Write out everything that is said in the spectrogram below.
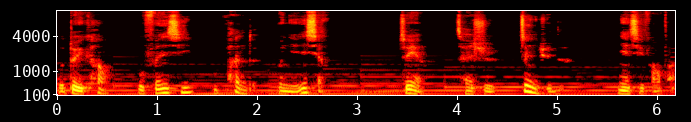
不对抗、不分析、不判断、不联想，这样才是正确的练习方法。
